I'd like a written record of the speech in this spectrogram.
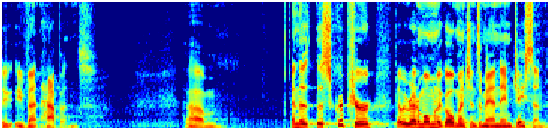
event happens. Um, and the, the scripture that we read a moment ago mentions a man named Jason.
